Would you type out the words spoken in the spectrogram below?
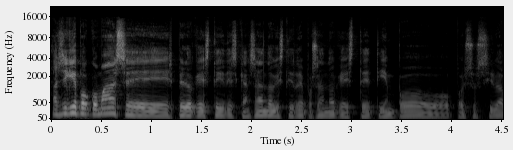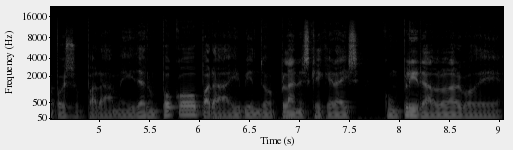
Así que poco más, eh, espero que estéis descansando, que estéis reposando, que este tiempo pues os sirva pues, para meditar un poco, para ir viendo planes que queráis cumplir a lo largo de,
